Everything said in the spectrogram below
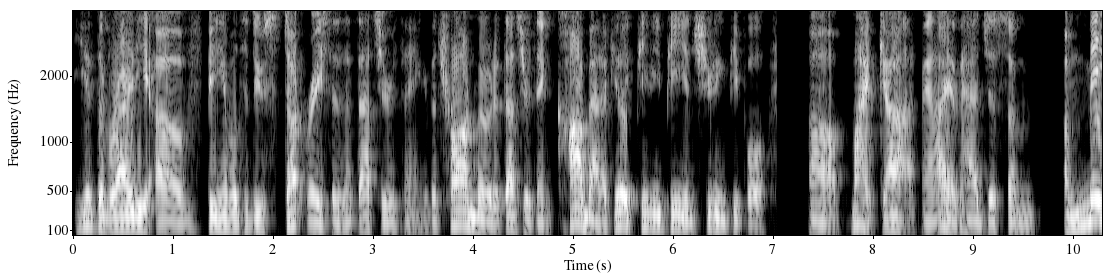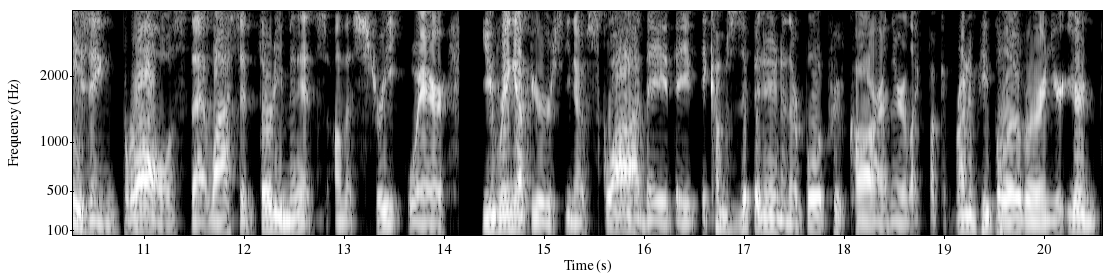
you have the variety of being able to do stunt races if that's your thing, the Tron mode if that's your thing, combat if you like PvP and shooting people. Oh my god, man, I have had just some amazing brawls that lasted 30 minutes on the street where you ring up your you know squad they they they come zipping in in their bulletproof car and they're like fucking running people over and you're you're in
